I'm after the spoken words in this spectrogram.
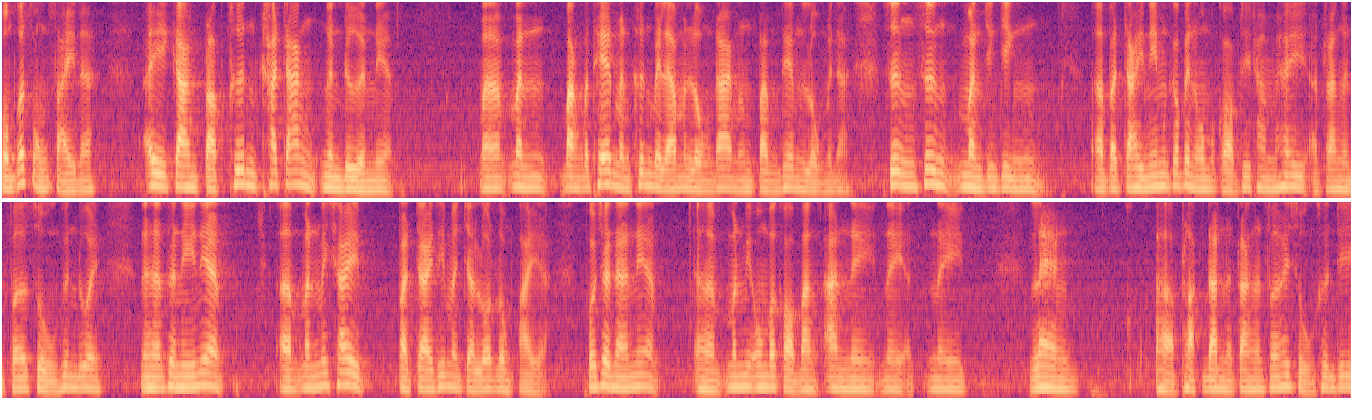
ผมก็สงสัยนะไอการปรับขึ้นค่าจ้างเงินเดือนเนี่ยมามันบางประเทศมันขึ้นไปแล้วมันลงได้มันบางประเทศมันลงไม่ได้ ซึ่งซึ่งมันจริงๆปัจจัยนี้มันก็เป็นองค์ประกอบที่ทำให้อัตราเงินเฟอ้อสูงขึ้นด้วยนะครับทีนี้เนี่ยมันไม่ใช่ ปัจจัยที่มันจะลดลงไปอะ เพราะฉะนั้นเนี่ยมันมีองค์ประกอบบางอันในในในแรงผลักดันอัตราเงินเฟ้อให้สูงขึ้นที่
